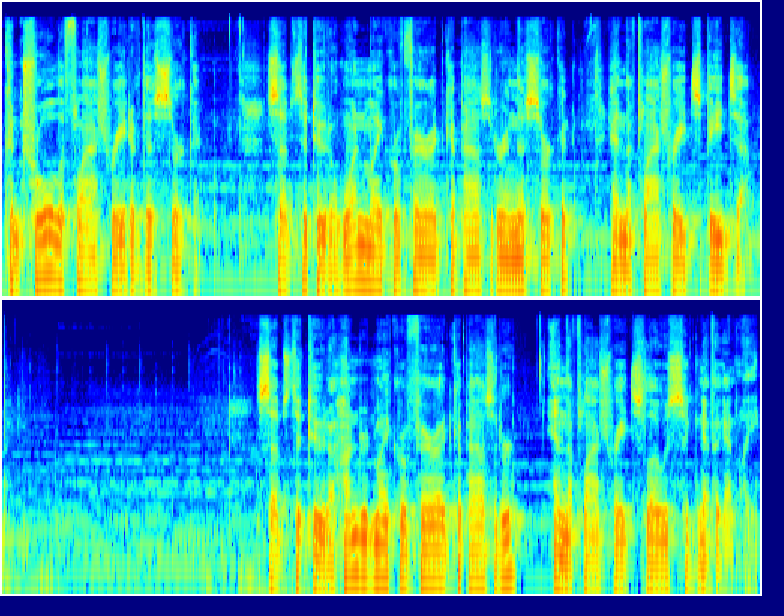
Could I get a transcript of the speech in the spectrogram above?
control the flash rate of this circuit. Substitute a 1 microfarad capacitor in this circuit and the flash rate speeds up. Substitute a 100 microfarad capacitor and the flash rate slows significantly.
